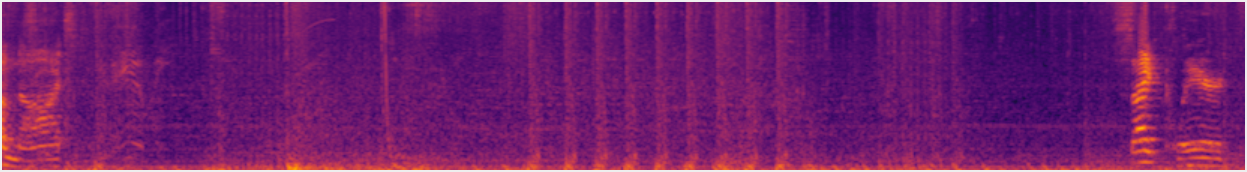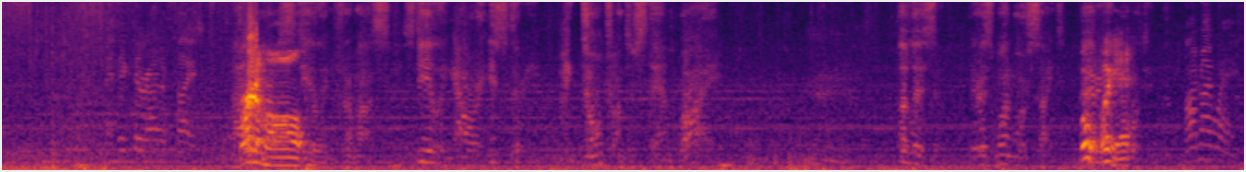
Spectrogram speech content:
I'm not. Hear me? Site cleared. I think they're out of fight. Burn 'em all. Stealing from us, stealing our history. I don't understand why. But listen, there is one more site. Oh, oh Very okay. important. On my way.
